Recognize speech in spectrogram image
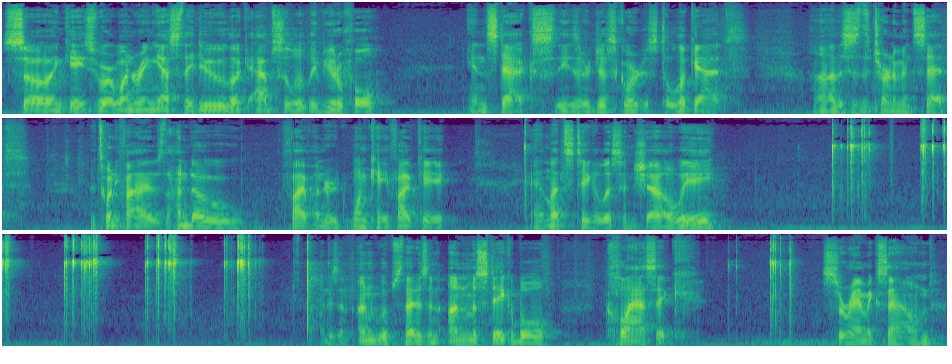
So in case you are wondering, yes, they do look absolutely beautiful in stacks. These are just gorgeous to look at. Uh, this is the tournament set. The 25s, the hundo, 500, 1K, 5K. And let's take a listen, shall we? That is an un, oops, that is an unmistakable classic ceramic sound.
